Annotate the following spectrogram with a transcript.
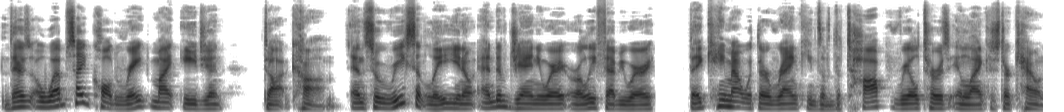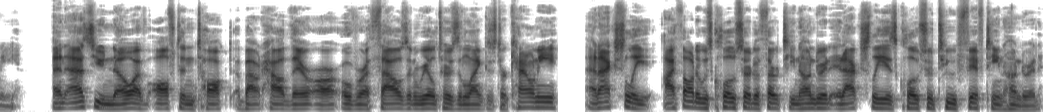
there's a website called ratemyagent.com. And so recently, you know, end of January, early February, they came out with their rankings of the top realtors in Lancaster County. And as you know, I've often talked about how there are over a thousand realtors in Lancaster County. And actually, I thought it was closer to 1,300. It actually is closer to 1,500.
